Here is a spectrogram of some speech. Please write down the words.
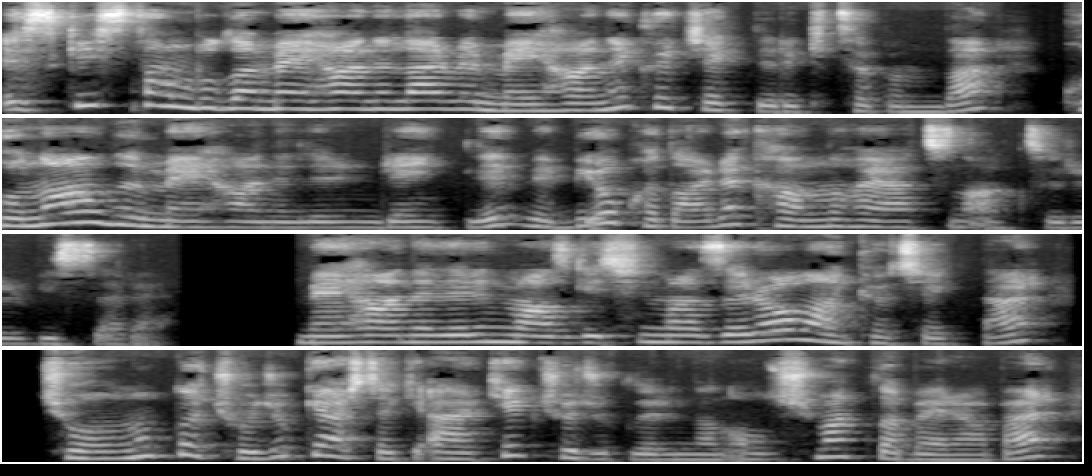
Eski İstanbul'da Meyhaneler ve Meyhane Köçekleri kitabında konu aldığı meyhanelerin renkli ve bir o kadar da kanlı hayatını aktarır bizlere. Meyhanelerin vazgeçilmezleri olan köçekler çoğunlukla çocuk yaştaki erkek çocuklarından oluşmakla beraber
